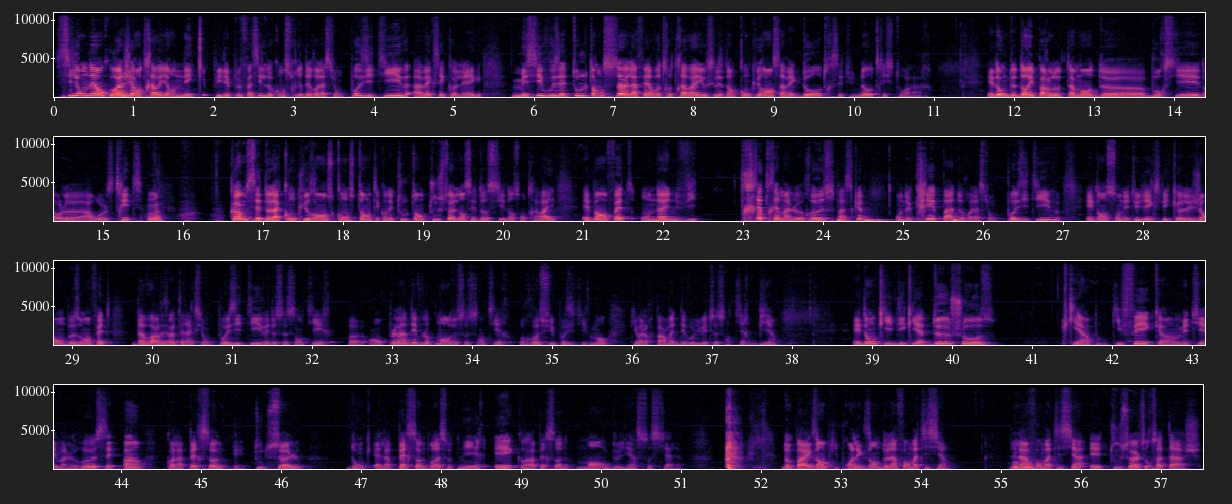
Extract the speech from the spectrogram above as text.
Si l'on est encouragé en travaillant en équipe, il est plus facile de construire des relations positives avec ses collègues. Mais si vous êtes tout le temps seul à faire votre travail ou si vous êtes en concurrence avec d'autres, c'est une autre histoire. Et donc dedans, il parle notamment de boursiers dans le, à Wall Street. Ouais. Comme c'est de la concurrence constante et qu'on est tout le temps tout seul dans ses dossiers, dans son travail, et ben en fait, on a une vie très très malheureuse parce que on ne crée pas de relations positives. Et dans son étude, il explique que les gens ont besoin en fait d'avoir des interactions positives et de se sentir euh, en plein développement, de se sentir reçus positivement, qui va leur permettre d'évoluer, de se sentir bien. Et donc, il dit qu'il y a deux choses qui, fait qu'un métier est malheureux. C'est un, quand la personne est toute seule, donc elle a personne pour la soutenir, et quand la personne manque de lien social. donc, par exemple, il prend l'exemple de l'informaticien. Mhm. L'informaticien est tout seul sur sa tâche,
